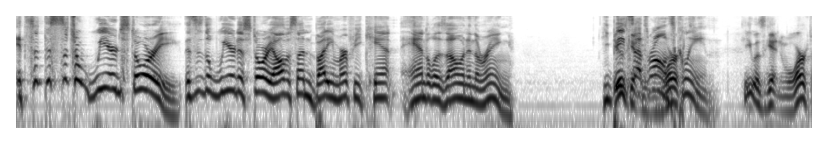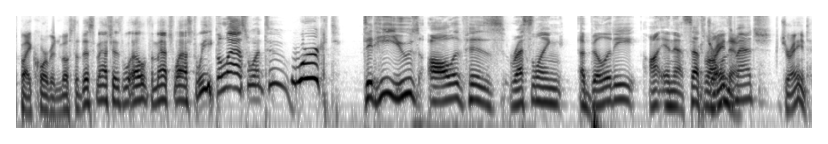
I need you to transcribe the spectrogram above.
it's this is such a weird story. This is the weirdest story. All of a sudden, Buddy Murphy can't handle his own in the ring. He beats Seth Rollins worked. clean. He was getting worked by Corbin most of this match as well. The match last week The last one too. worked. Did he use all of his wrestling ability in that Seth Drained Rollins match? Drained.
